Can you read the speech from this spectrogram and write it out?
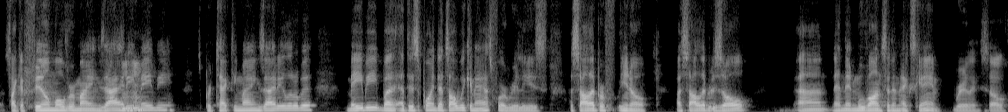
it's like a film over my anxiety. Mm-hmm. Maybe it's protecting my anxiety a little bit, maybe. But at this point, that's all we can ask for. Really, is a solid, you know, a solid result, um, and then move on to the next game. Really, so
